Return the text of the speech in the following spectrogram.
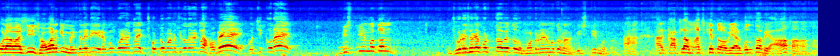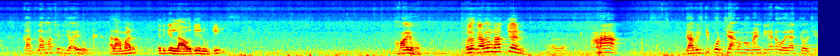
পোড়াবাসী সবার কি মেন্টালিটি এরকম করে রাখলে ছোট মানসিকতা রাখলে হবে? কচি করে? বৃষ্টির মতন ঝরে ঝরে পড়তে হবে তো, মটনের মতো না, বৃষ্টির মতো। আর কাতলা মাছ খেতে হবে, আর বলতে হবে আ হা হা হা, কাতলা মাছের জয় হোক। আর আমার এদিকে লাউ দিয়ে রুটি। ক্ষয় হোক। বলো, কেমন খাচ্ছেন? হ্যাঁ যা বৃষ্টি পড়ছে, এখন রোম্যান্টিক একটা ওয়েদার চলছে।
